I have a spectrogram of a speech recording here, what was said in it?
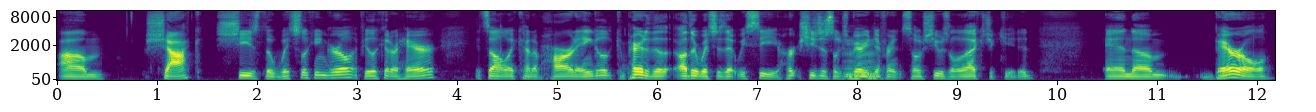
Um Shock, she's the witch looking girl. If you look at her hair, it's all like kind of hard angled compared to the other witches that we see. Her she just looks very Mhm. different. So she was electrocuted. And um Barrel,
